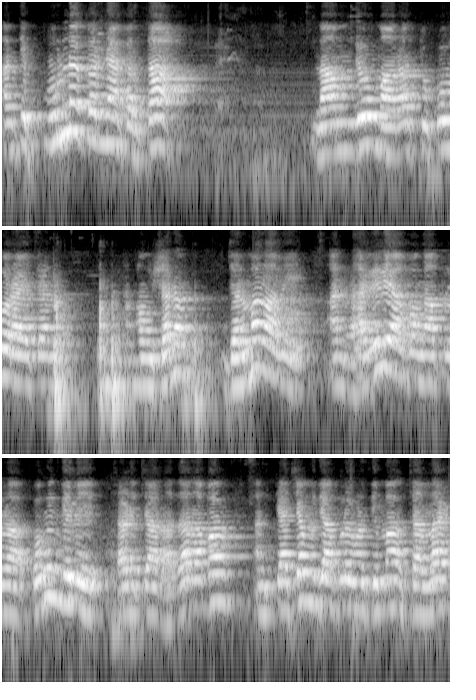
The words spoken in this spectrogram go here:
आणि ते पूर्ण करण्याकरता नामदेव महाराज तुकोबरायच्या अंशानं जन्माला आले आणि राहिलेले अभंग आपल्याला करून दिले. साडेचार हजार अभंग आणि त्याच्यामध्ये आपलं दिमाग चाललाय.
